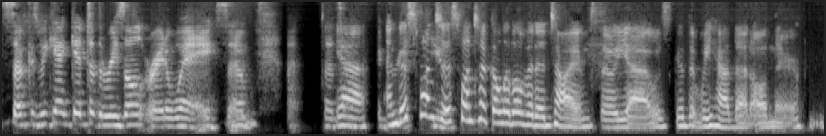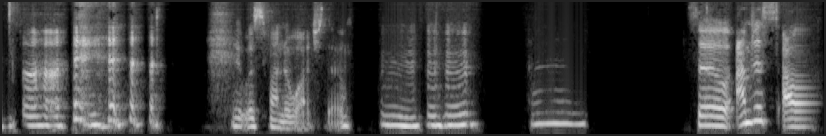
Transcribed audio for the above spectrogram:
so because we can't get to the result right away so mm-hmm. That's yeah, and this one, this one took a little bit of time. So yeah, it was good that we had that on there. Uh huh. it was fun to watch though. Mm-hmm. Um, so I'm just I'll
